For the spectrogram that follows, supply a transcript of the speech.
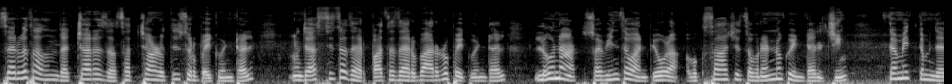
सर्वसाधारण दर चार हजार सातशे अडतीस रुपये क्विंटल जास्तीचा दर पाच हजार बारा रुपये क्विंटल लोणार सोयाबीनचं वाण पिवळा व सहाशे चौऱ्याण्णव क्विंटलची कमीत कमी दर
